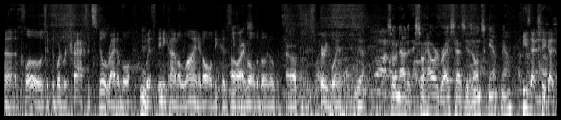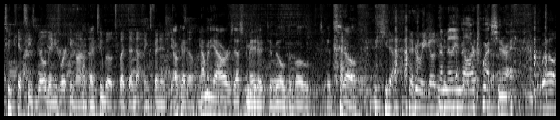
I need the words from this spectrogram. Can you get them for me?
uh, closed. If the board retracts, it's still rideable with any kind of a line at all because you. Oh, I can see. roll the boat over. Oh, okay. It's very buoyant. Yeah. So now, that- so Howard Rice has his own scamp now. He's actually got two kits he's building. He's working on Okay. uh, two boats, but uh, nothing's finished yet. Okay. So, yeah. How many hours estimated to build the boat itself? Yeah, Here we go. the million dollar question, right? well,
